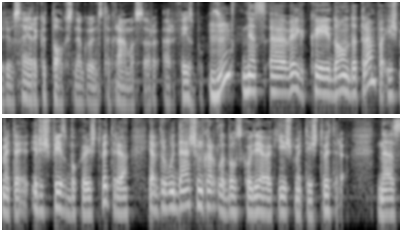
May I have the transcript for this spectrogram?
ir visai yra kitoks negu Instagramas ar, ar Facebook. Mhm. Nes uh, vėlgi, kai Donaldą Trumpą išmetė ir iš Facebook'o, ir iš Twitterio, jam turbūt dešimt kartų labiau skaudėjo, jį išmetė iš Twitterio. Nes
